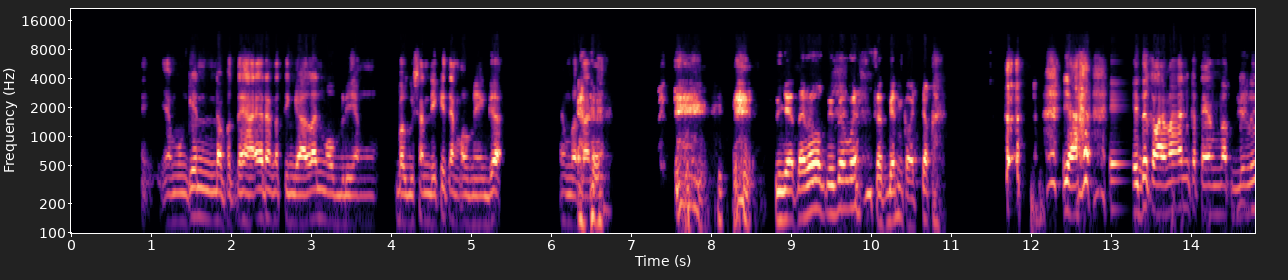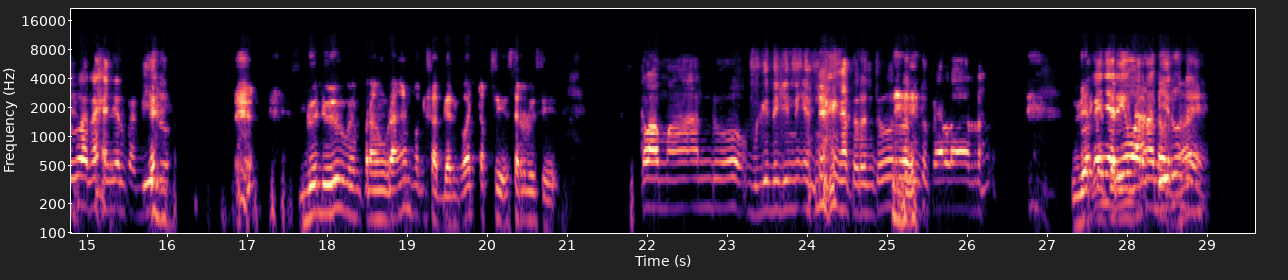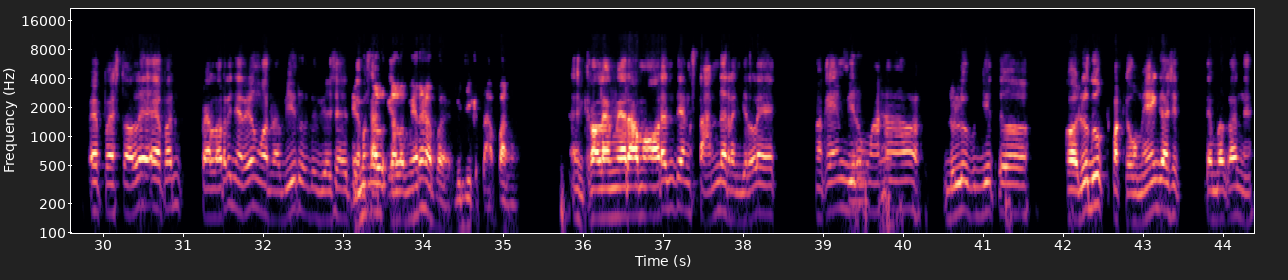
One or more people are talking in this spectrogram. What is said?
ya mungkin dapat THR yang ketinggalan mau beli yang bagusan dikit yang Omega tembakannya. Senjata lo waktu itu apa? Shotgun kocok. ya, itu kelamaan ketembak duluan anjir biru. Gue dulu perang-perangan pakai shotgun kocok sih, seru sih. Kelamaan, Du. Begini-gini ini nggak turun-turun tuh. Biar Makanya nyari warna biru deh. Eh pistolnya eh apa pelornya nyari yang warna biru tuh biasa Emang kalau kalau merah apa? Biji ketapang. Eh, kalau yang merah sama oranye tuh yang standar yang jelek. Makanya yang biru Oh. mahal. Dulu begitu. Kalau dulu gue pakai Omega sih tembakannya.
